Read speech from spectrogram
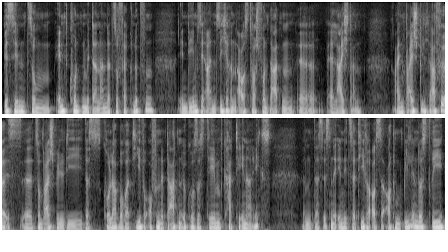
bis hin zum Endkunden miteinander zu verknüpfen indem sie einen sicheren Austausch von Daten äh, erleichtern. Ein Beispiel dafür ist äh, zum Beispiel die, das kollaborative offene Datenökosystem Catena X. Ähm, das ist eine Initiative aus der Automobilindustrie,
